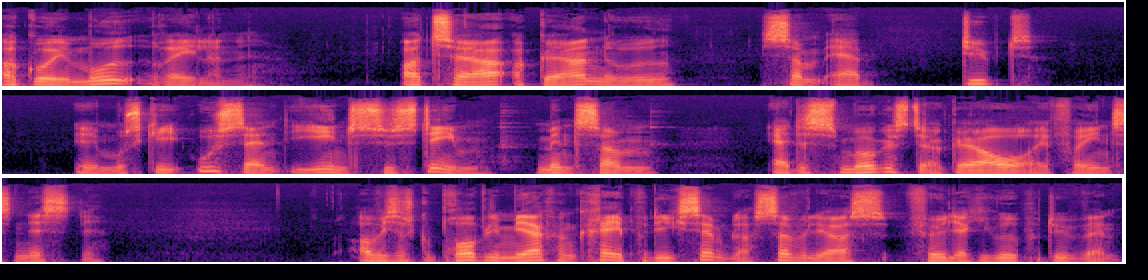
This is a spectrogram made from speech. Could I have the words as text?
at gå imod reglerne, og tør at gøre noget, som er dybt, øh, måske usandt i ens system, men som er det smukkeste at gøre over for ens næste. Og hvis jeg skulle prøve at blive mere konkret på de eksempler, så ville jeg også føle, at jeg gik ud på dyb vand.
